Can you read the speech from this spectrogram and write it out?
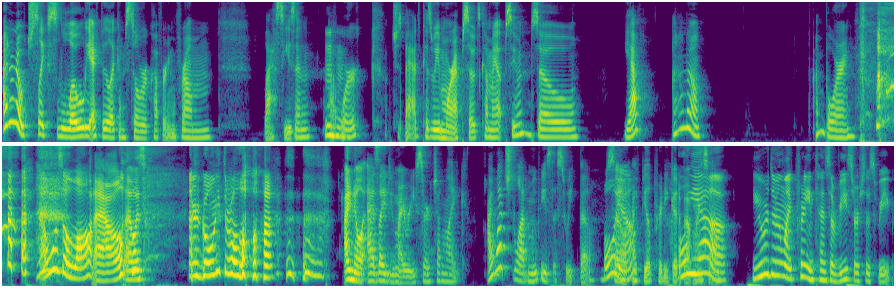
I don't know, just like slowly I feel like I'm still recovering from last season at Mhm. work, which is bad because we have more episodes coming up soon. So, yeah, I don't know. I'm boring. that was a lot, Al. that was You're going through a lot. I know as I do my research, I'm like, I watched a lot of movies this week though. Oh, so yeah? I feel pretty good oh about yeah, myself. you were doing like pretty intensive research this week.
